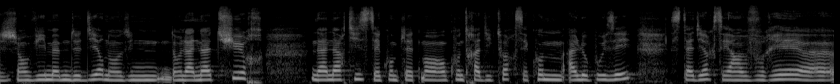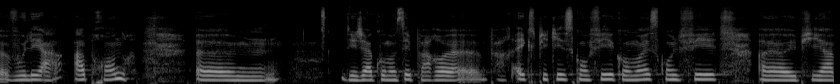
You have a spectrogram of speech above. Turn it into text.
j'ai envie même de dire dans, une, dans la nature d'un artiste, c'est complètement contradictoire. C'est comme à l'opposé, c'est-à-dire que c'est un vrai euh, volet à apprendre déjà commencer par, euh, par expliquer ce qu'on fait, comment est-ce qu'on le fait. Euh, et puis euh,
